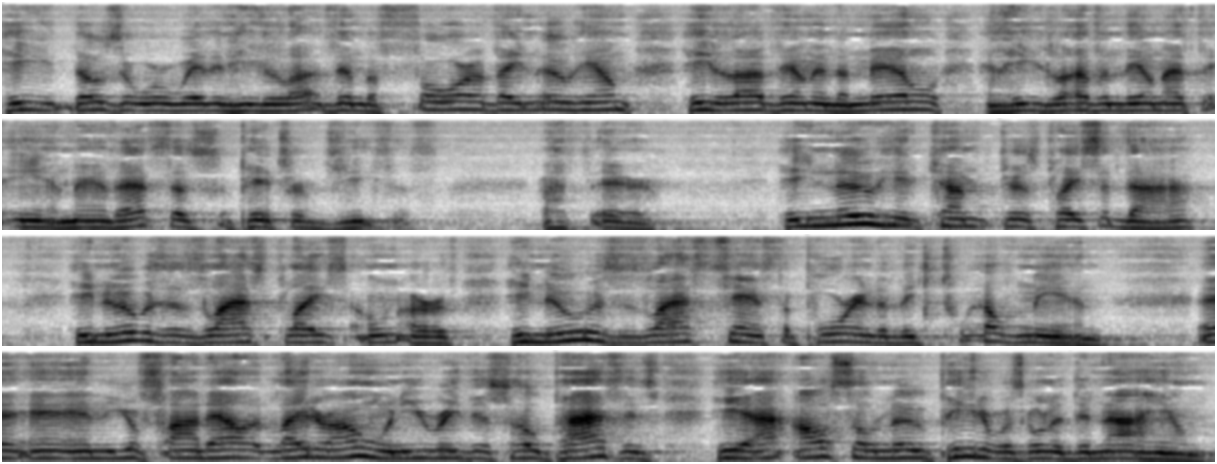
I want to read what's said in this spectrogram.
he, those that were with him, he loved them before they knew him. He loved them in the middle, and he loving them at the end. Man, that's just a picture of Jesus right there. He knew he had come to his place to die. He knew it was his last place on earth. He knew it was his last chance to pour into these 12 men. And, you'll find out later on when you read this whole passage, he also knew Peter was going to deny him.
